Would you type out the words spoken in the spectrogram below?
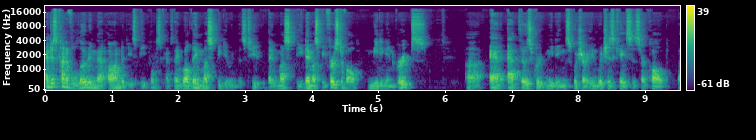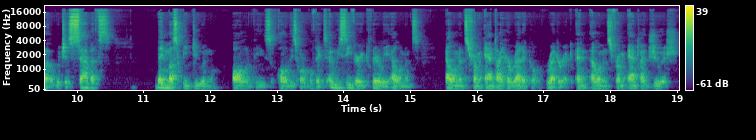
and just kind of loading that onto these people, just kind of saying, well, they must be doing this too. They must be. They must be first of all meeting in groups uh, and at those group meetings, which are in witches' cases are called uh, witches' sabbaths, they must be doing all of these all of these horrible things. And we see very clearly elements elements from anti-heretical rhetoric and elements from anti-Jewish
